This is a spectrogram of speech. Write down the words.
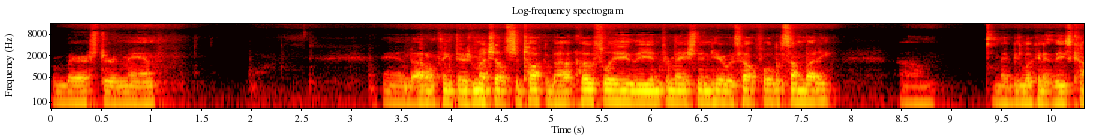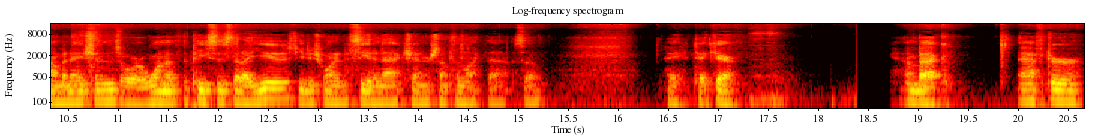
from Barrister and Mann. And I don't think there's much else to talk about. Hopefully the information in here was helpful to somebody. Um, maybe looking at these combinations or one of the pieces that I used. You just wanted to see it in action or something like that. So, hey, take care. I'm back. After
